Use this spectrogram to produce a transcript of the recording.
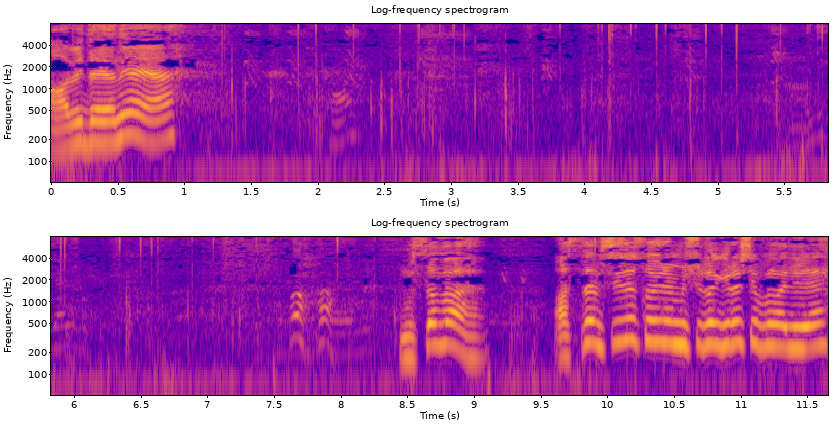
Abi dayanıyor ya. Mustafa. Aslanım siz de soyunun şurada güreş yapın Ali ile.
